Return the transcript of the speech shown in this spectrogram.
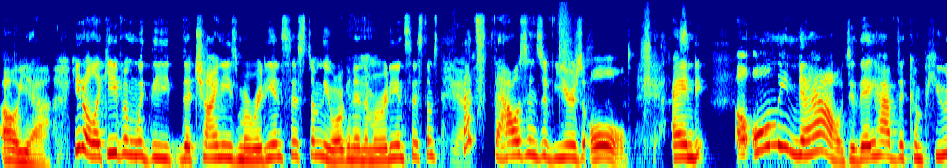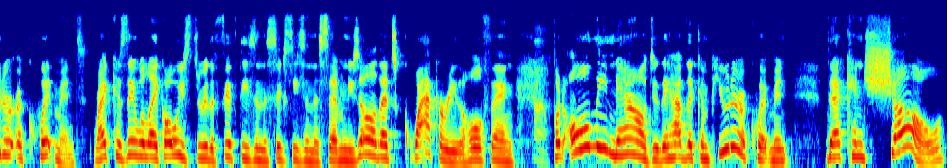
Oh yeah, you know, like even with the the Chinese meridian system, the organ and the meridian systems, yeah. that's thousands of years old, and uh, only now do they have the computer equipment, right? Because they were like always through the 50s and the 60s and the 70s. Oh, that's quackery, the whole thing. Huh. But only now do they have the computer equipment that can show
